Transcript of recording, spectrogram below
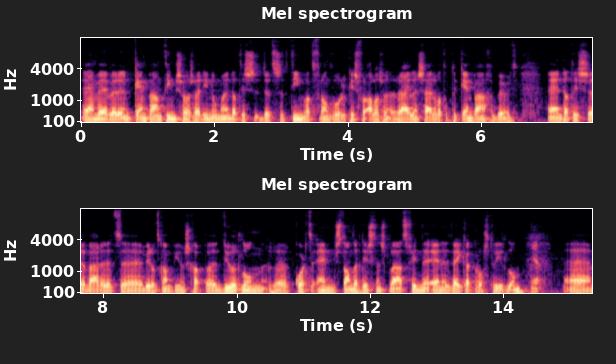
En we hebben een campaan team, zoals wij die noemen. Dat is, dat is een team wat verantwoordelijk is voor alles rijlen en zeilen wat op de campaan gebeurt. En dat is eh, waar het eh, wereldkampioenschap eh, duathlon, kort en standaard distance plaatsvinden. En het WK cross triathlon. Ja. Ehm,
